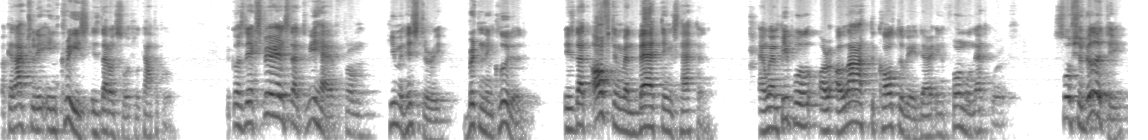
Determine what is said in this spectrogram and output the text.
but can actually increase, is that of social capital. Because the experience that we have from human history, Britain included, is that often when bad things happen, and when people are allowed to cultivate their informal networks, sociability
